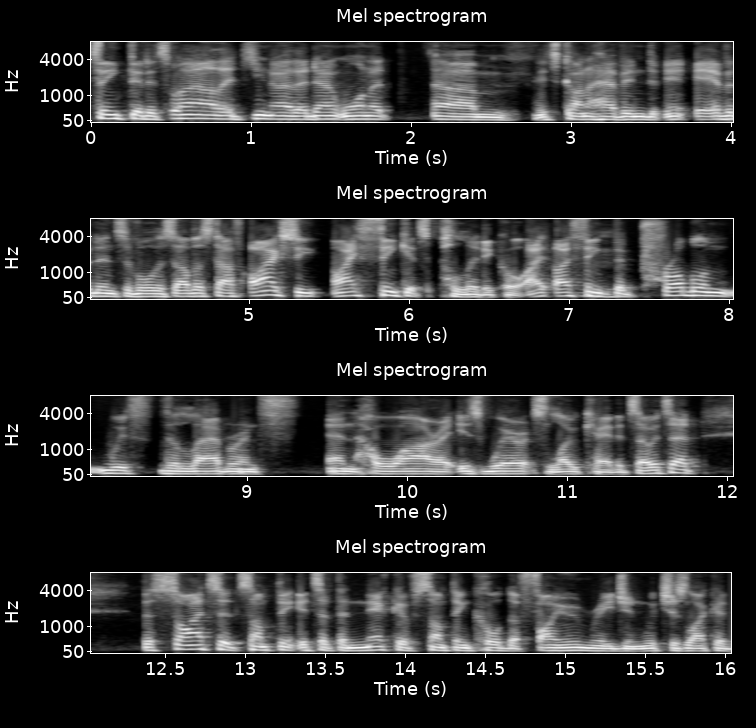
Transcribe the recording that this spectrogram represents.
think that it's well, that you know they don't want it. Um, it's going to have in, evidence of all this other stuff. I actually I think it's political. I, I think the problem with the labyrinth and Hawara is where it's located. So it's at the site's at something. It's at the neck of something called the Fayum region, which is like a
